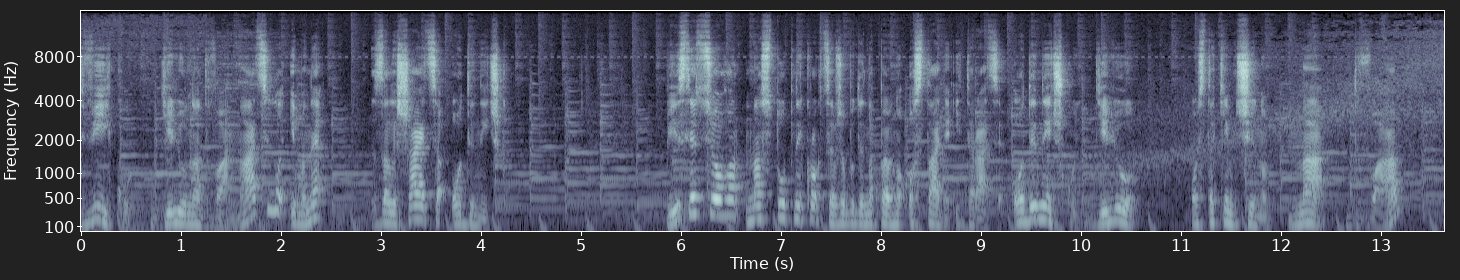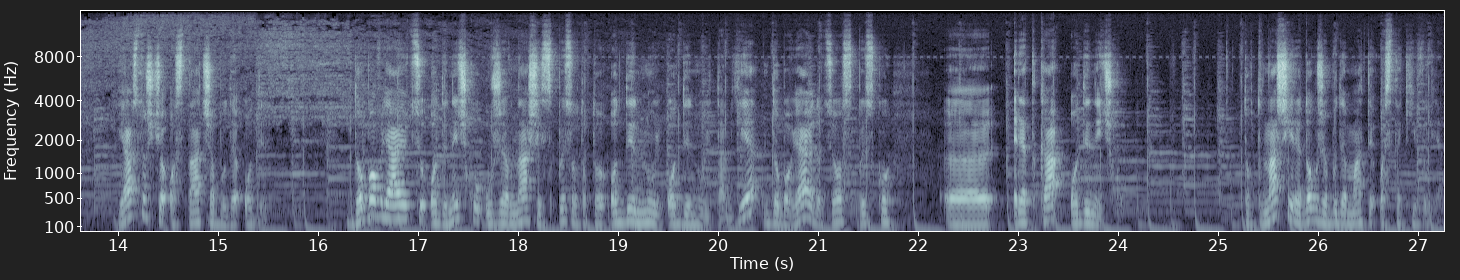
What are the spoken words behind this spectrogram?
двійку ділю на 2 націло, і мене залишається одиничка. Після цього наступний крок це вже буде, напевно, остання ітерація. Одиничку ділю ось таким чином на 2. Ясно, що остача буде 1. Добавляю цю одиничку уже в наш список, тобто 1, 0, 1, 0 там є. Добавляю до цього списку е, рядка одиничку. Тобто наш рядок вже буде мати ось такий вигляд.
